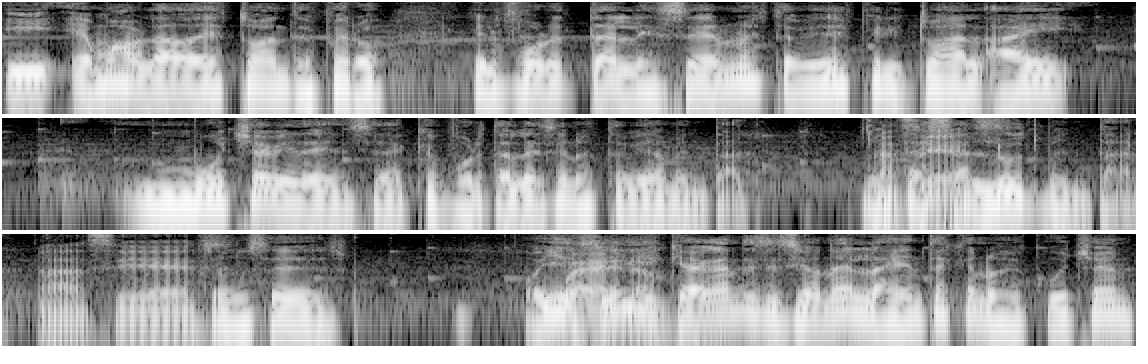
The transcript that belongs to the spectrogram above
Y hemos hablado de esto antes, pero el fortalecer nuestra vida espiritual, hay mucha evidencia que fortalece nuestra vida mental, nuestra Así es. salud mental. Así es. Entonces, oye, Bueno. sí, que hagan decisiones la gente que nos escuchen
